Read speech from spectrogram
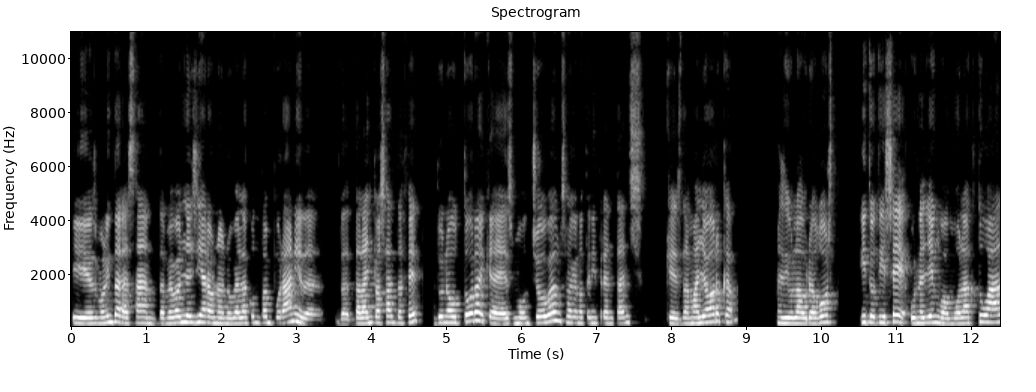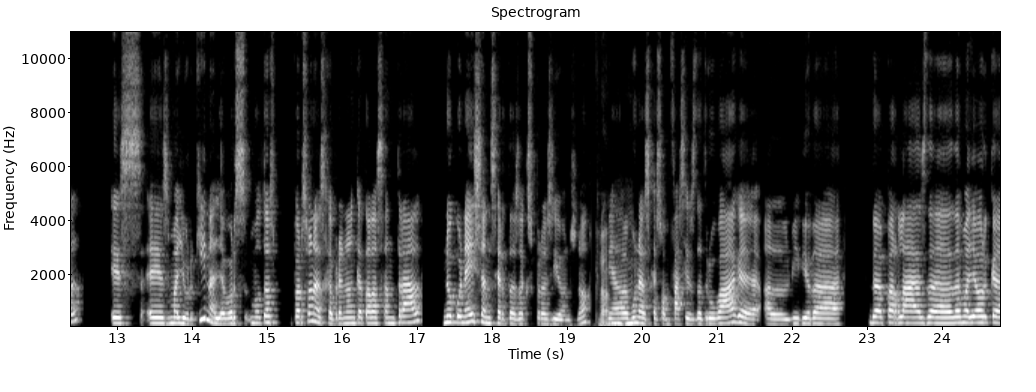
i és molt interessant. També vam llegir ara una novel·la contemporània de, de, de l'any passat, de fet, d'una autora que és molt jove, em sembla que no tenia 30 anys, que és de Mallorca, es diu Laura Agost, i tot i ser una llengua molt actual, és, és mallorquina. Llavors, moltes persones que aprenen català central no coneixen certes expressions, no? N'hi ha algunes que són fàcils de trobar, que el vídeo de, de parlars de, de Mallorca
